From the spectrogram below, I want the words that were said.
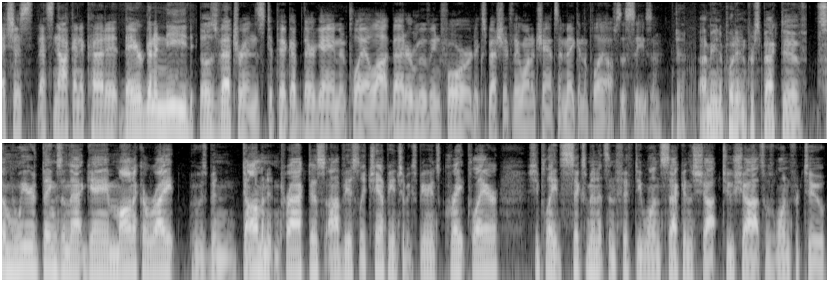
That's just that's not going to cut it. They are going to need those veterans to pick up their game and play a lot better moving forward, especially if they want a chance at making the playoffs this season. Yeah. I mean, to put it in perspective, some weird things in that game. Monica Wright, who's been dominant in practice, obviously championship experience, great player. She played 6 minutes and 51 seconds, shot two shots, was 1 for 2,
